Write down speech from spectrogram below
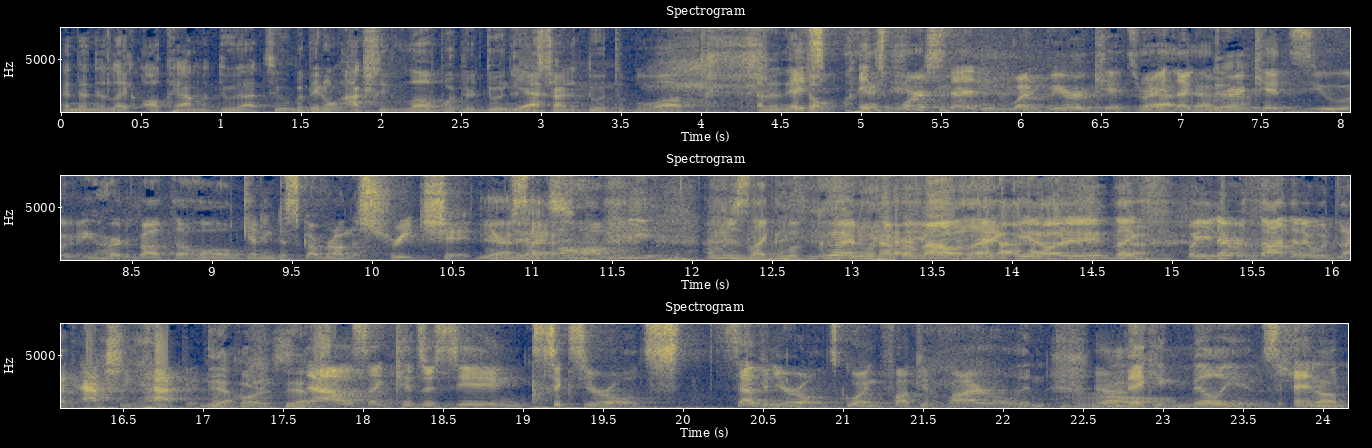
and then they're like, okay, I'm gonna do that too, but they don't actually love what they're doing. They're Yeah. just trying to do it to blow up, and then they it's, don't. it's worse than when we were kids, right? Yeah, like yeah. when we were kids, you, you heard about the whole getting discovered on the street shit. Yeah, Yeah, you're just yeah. like, oh, I'm gonna be, I'm just like look good whenever I'm out, like you know what I mean? Like, Yeah. but you never thought that it would like actually happen. Yeah. of course. Yeah. Now it's like kids are seeing six year olds. Seven year olds going fucking viral and Bro. making millions, Straight and up,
